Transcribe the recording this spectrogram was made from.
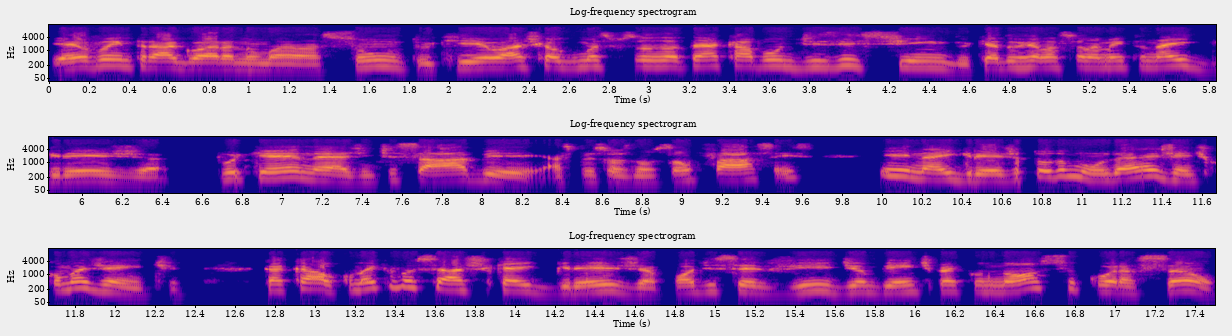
E aí eu vou entrar agora num assunto que eu acho que algumas pessoas até acabam desistindo, que é do relacionamento na igreja. Porque, né, a gente sabe, as pessoas não são fáceis e na igreja todo mundo é gente como a gente. Cacau, como é que você acha que a igreja pode servir de ambiente para que o nosso coração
